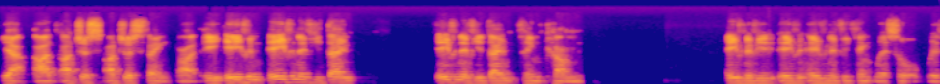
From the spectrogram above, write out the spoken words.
yeah, I, I just I just think like even even if you don't even if you don't think um even if you even even if you think we're sort of we're,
